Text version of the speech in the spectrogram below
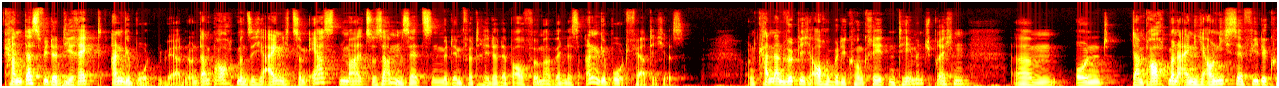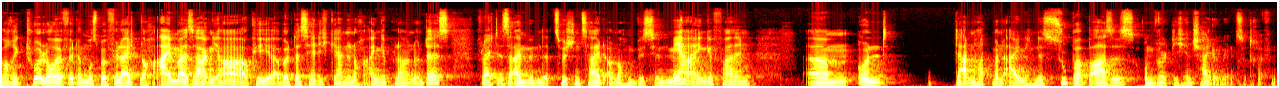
kann das wieder direkt angeboten werden. Und dann braucht man sich eigentlich zum ersten Mal zusammensetzen mit dem Vertreter der Baufirma, wenn das Angebot fertig ist. Und kann dann wirklich auch über die konkreten Themen sprechen. Ähm, und dann braucht man eigentlich auch nicht sehr viele Korrekturläufe. Da muss man vielleicht noch einmal sagen, ja, okay, aber das hätte ich gerne noch eingeplant und das. Vielleicht ist einem in der Zwischenzeit auch noch ein bisschen mehr eingefallen. Ähm, und dann hat man eigentlich eine super Basis, um wirklich Entscheidungen zu treffen.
